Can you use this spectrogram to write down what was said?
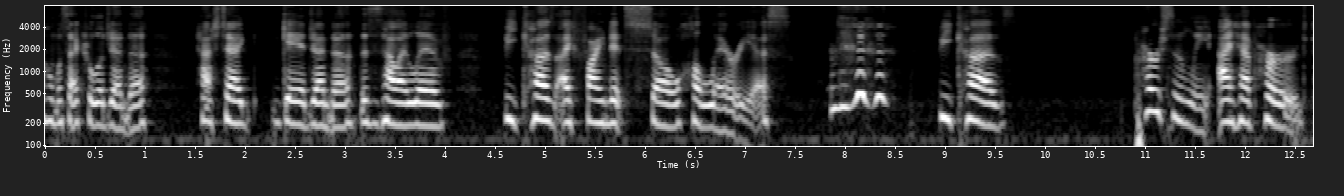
homosexual agenda, hashtag gay agenda. This is how I live, because I find it so hilarious. because personally, I have heard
